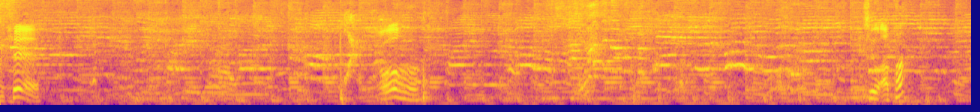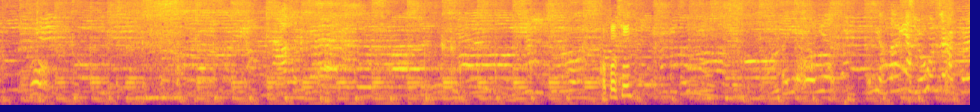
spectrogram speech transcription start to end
옳지 오 지우 아파? 아빠 손? 지호 혼자 갈 거야?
